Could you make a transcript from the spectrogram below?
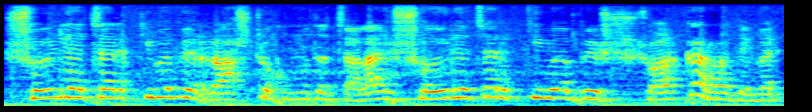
স্বৈরাচার কীভাবে রাষ্ট্র ক্ষমতা চালায়, স্বৈরাচার কীভাবে সরকার হতে পারে,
